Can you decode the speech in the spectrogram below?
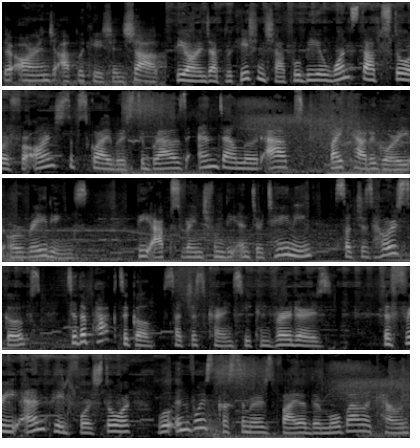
their Orange Application Shop. The Orange Application Shop will be a one stop store for Orange subscribers to browse and download apps by category or ratings. The apps range from the entertaining, such as horoscopes, to the practical, such as currency converters. The free and paid for store will invoice customers via their mobile account,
